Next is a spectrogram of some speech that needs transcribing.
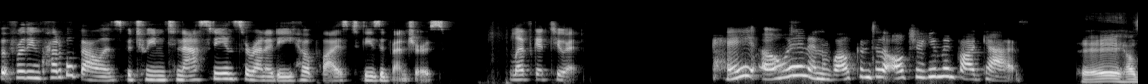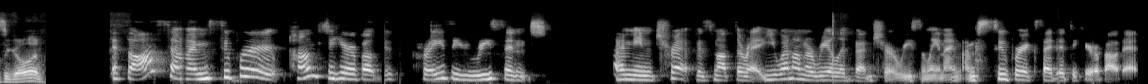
but for the incredible balance between tenacity and serenity he applies to these adventures. Let's get to it. Hey, Owen, and welcome to the Ultra Human podcast. Hey, how's it going? It's awesome. I'm super pumped to hear about this crazy recent I mean, trip is not the right. You went on a real adventure recently, and I'm I'm super excited to hear about it.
